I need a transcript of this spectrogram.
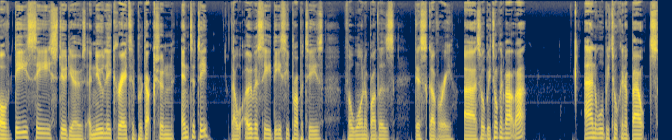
of DC Studios, a newly created production entity that will oversee DC properties for Warner Brothers Discovery. Uh, so we'll be talking about that, and we'll be talking about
